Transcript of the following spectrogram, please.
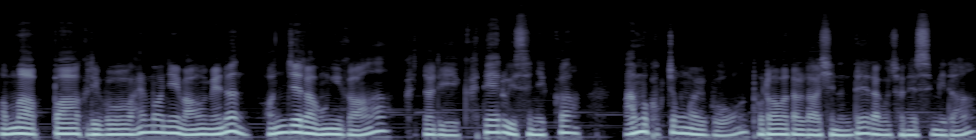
엄마, 아빠, 그리고 할머니 마음에는 언제나 웅이가 그 자리 그대로 있으니까 아무 걱정 말고 돌아와 달라 하시는데 라고 전했습니다.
